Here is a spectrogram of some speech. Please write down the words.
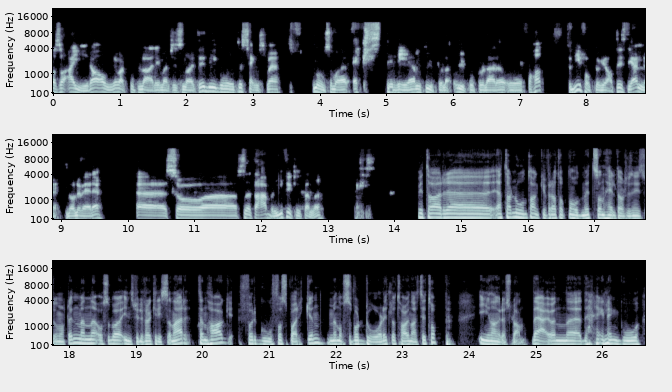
Altså Eiere har aldri vært populære i Manchester United. De går jo til sengs med noen som er ekstremt upopulære å få hatt. Så de får ikke noe gratis. De er nødt til å levere. Eh, så, eh, så, dette her blir fryktelig spennende. Vi tar, eh, jeg tar noen tanker fra toppen av hodet mitt, sånn helt avslutningsvis, Martin, men også bare innspillet fra Christian her. Ten Hag for god for sparken, men også for dårlig til å ta United til topp. Ingen angrepsplan. Det er jo en, det er en god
